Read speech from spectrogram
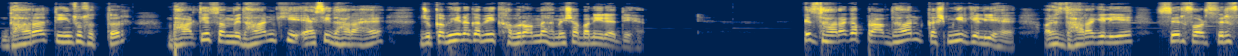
धारा 370 भारतीय संविधान की ऐसी धारा है जो कभी न कभी खबरों में हमेशा बनी रहती है इस धारा का प्रावधान कश्मीर के लिए है और इस धारा के लिए सिर्फ़ और सिर्फ़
